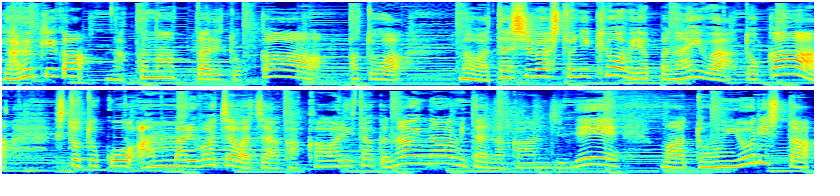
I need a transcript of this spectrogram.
やる気がなくなったりとかあとはまあ私は人に興味やっぱないわとか人とこうあんまりわちゃわちゃ関わりたくないなみたいな感じでまあどんよりした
